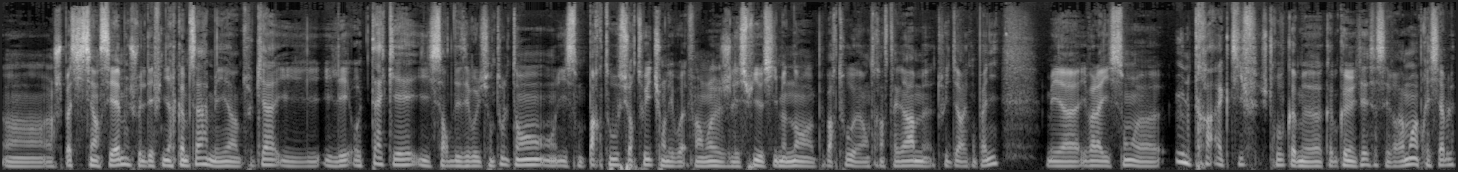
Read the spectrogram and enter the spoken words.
je sais pas si c'est un CM, je vais le définir comme ça, mais en tout cas, il, est au taquet, ils sortent des évolutions tout le temps, ils sont partout sur Twitch, on les voit, enfin moi je les suis aussi maintenant un peu partout, euh, entre Instagram, Twitter et compagnie, mais euh, voilà, ils sont euh, ultra actifs, je trouve, comme, communauté, ça c'est vraiment appréciable,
